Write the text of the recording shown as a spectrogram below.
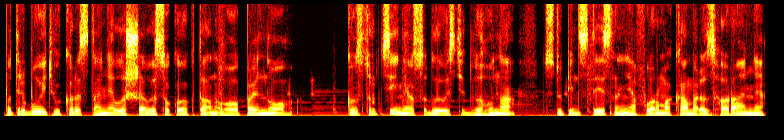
потребують використання лише високооктанового пального. Конструкційні особливості двигуна, ступінь стиснення, форма камери згорання,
